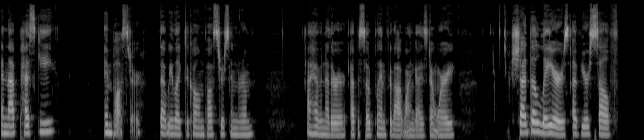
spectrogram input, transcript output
and that pesky imposter that we like to call imposter syndrome. I have another episode planned for that one, guys. Don't worry. Shed the layers of yourself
